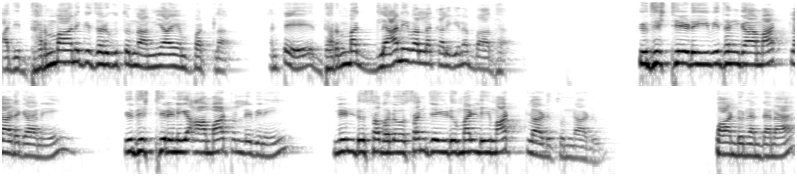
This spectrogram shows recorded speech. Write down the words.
అది ధర్మానికి జరుగుతున్న అన్యాయం పట్ల అంటే ధర్మజ్ఞాని వల్ల కలిగిన బాధ. యుధిష్ఠిరుడు ఈ విధంగా మాట్లాడగానే యుధిష్ఠిరుని ఆ మాటలు విని నిండు సభలో సంజయుడు మళ్ళీ మాట్లాడుతున్నాడు. పాండునందన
